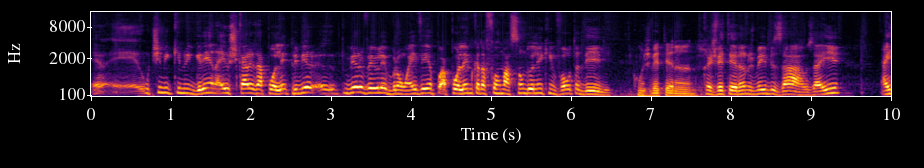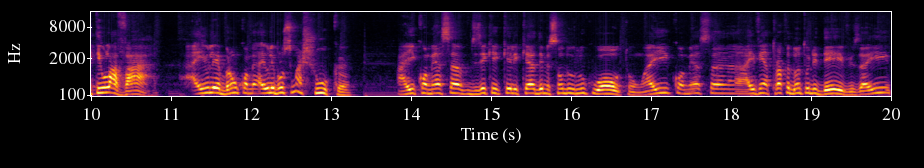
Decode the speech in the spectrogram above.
É, é, o time que não engrena, aí os caras, a polêmica, primeiro, primeiro veio o LeBron, aí veio a polêmica da formação do elenco em volta dele. Com os veteranos. Com os veteranos meio bizarros. Aí, aí tem o Lavar. Aí o Lebron, come... aí o Lebron se machuca. Aí começa a dizer que, que ele quer a demissão do Luke Walton. Aí começa. Aí vem a troca do Anthony Davis. Aí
